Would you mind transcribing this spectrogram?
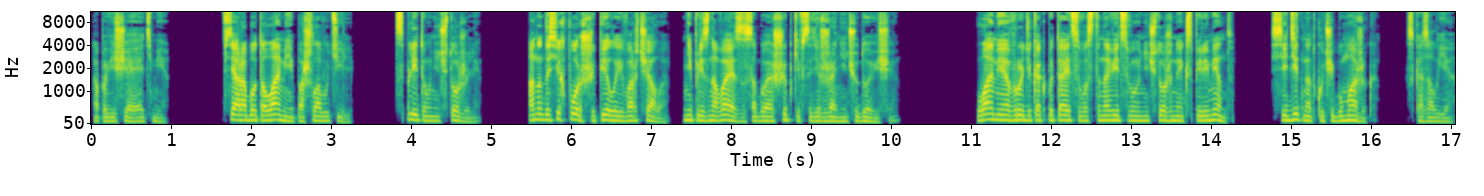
оповещая о тьме. Вся работа Ламии пошла в утиль. Сплита уничтожили. Она до сих пор шипела и ворчала, не признавая за собой ошибки в содержании чудовища. Ламия вроде как пытается восстановить свой уничтоженный эксперимент, сидит над кучей бумажек, — сказал я.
